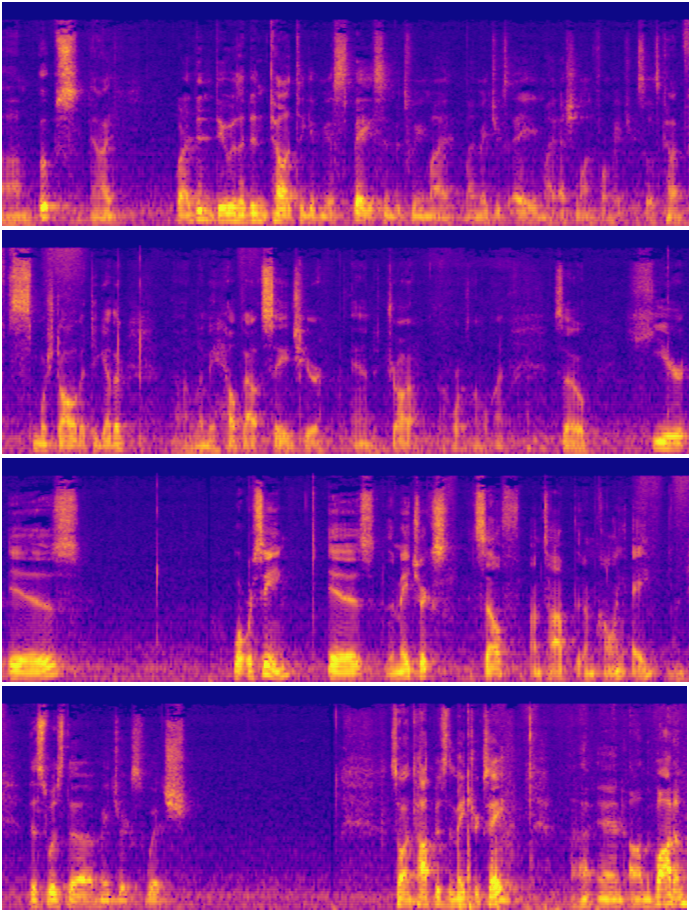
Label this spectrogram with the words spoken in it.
Um, oops, and I, what I didn't do is I didn't tell it to give me a space in between my, my matrix A and my echelon form matrix, so it's kind of smushed all of it together. Uh, let me help out Sage here and draw the horizontal line. So here is what we're seeing is the matrix itself on top that I'm calling A. This was the matrix which so on top is the matrix A, uh, and on the bottom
